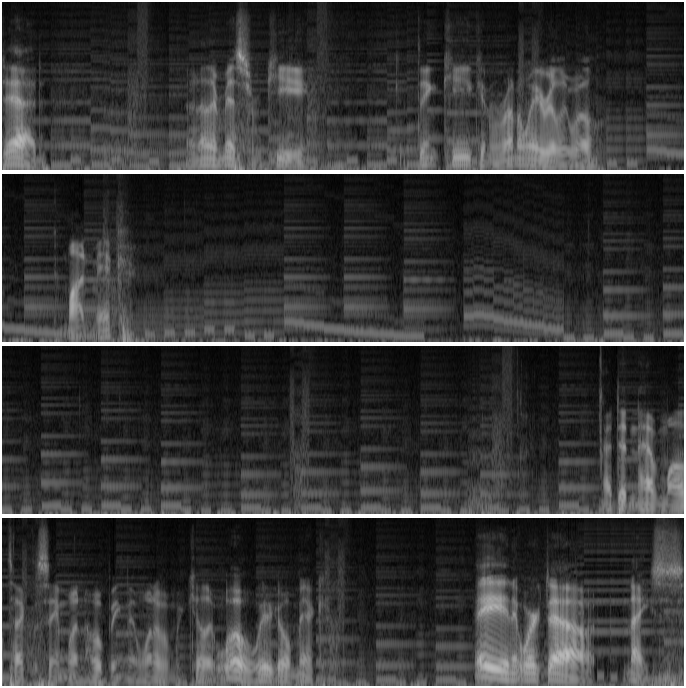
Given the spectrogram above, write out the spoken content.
Dad. Another miss from Key. Good thing Key can run away really well. Come on, Mick. I didn't have them all attack the same one, hoping that one of them would kill it. Whoa, way to go, Mick. Hey, and it worked out. Nice.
